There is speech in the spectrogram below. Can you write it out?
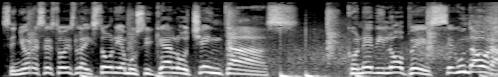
Señores, esto es la historia musical 80s con Eddie López, segunda hora.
